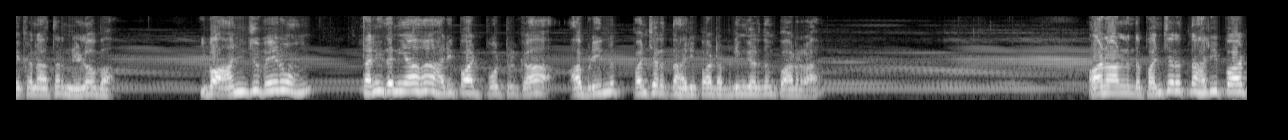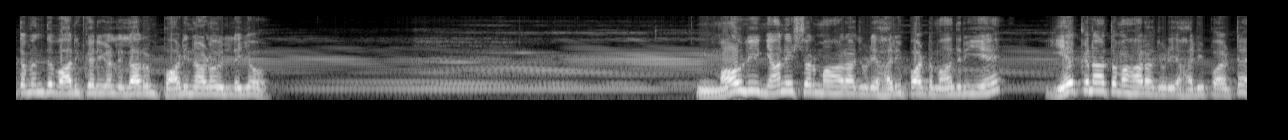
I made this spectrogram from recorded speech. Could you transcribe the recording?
ஏகநாதர் நிலோபா. இப்போ அஞ்சு பேரும் தனித்தனியாக ஹரிபாட் போட்டிருக்கா அப்படின்னு பஞ்சரத்ன ஹரிபாட் அப்படிங்கிறதும் பாடுறா. ஆனால் இந்த பஞ்சரத்ன ஹரிபாட்டை வந்து வாரிக்கரிகள் எல்லாரும் பாடினாலோ இல்லையோ? மௌலி ஞானேஸ்வர் மகாராஜுடைய ஹரிப்பாட்டு மாதிரியே ஏக்கநாத மகாராஜுடைய ஹரிப்பாட்டை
